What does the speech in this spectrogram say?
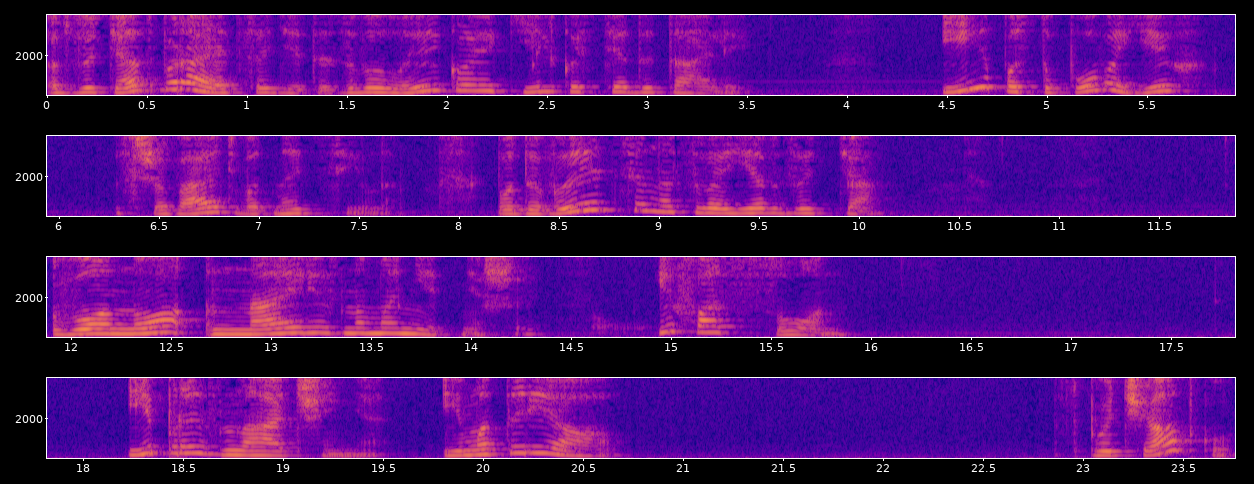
Взуття збирається діти з великої кількості деталей і поступово їх зшивають в одне ціле. Подивіться на своє взуття. Воно найрізноманітніше. І фасон, і призначення, і матеріал. Спочатку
